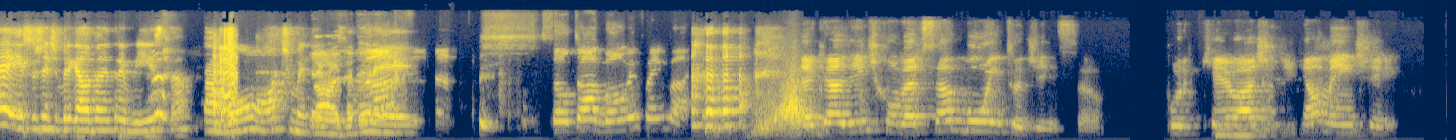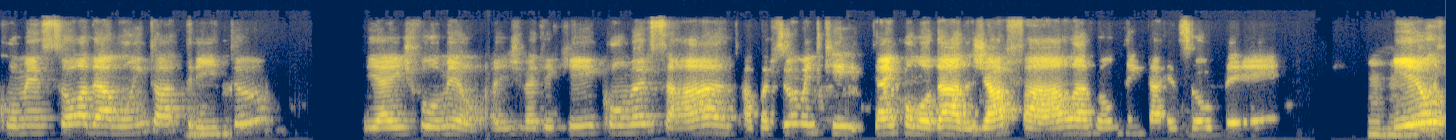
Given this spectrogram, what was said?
é isso, gente. Obrigada pela entrevista. Tá bom? Ótima ideia. Adorei. Soltou a bomba e foi embora. É que a gente conversa muito disso. Porque eu acho que realmente começou a dar muito atrito. E aí a gente falou, meu, a gente vai ter que conversar. A partir do momento que tá incomodado, já fala, vamos tentar resolver. Uhum. E eu,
